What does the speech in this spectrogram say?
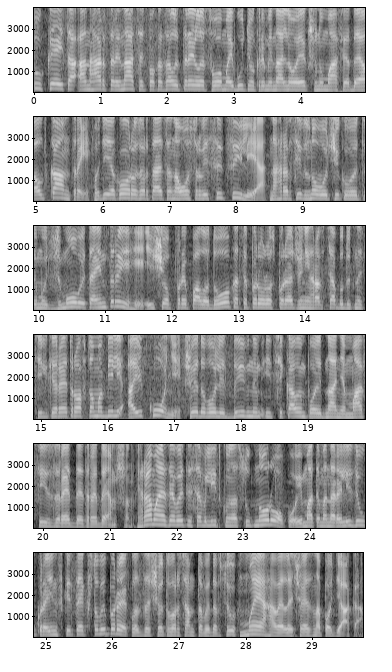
2K та Ангар 13 показали трейлер свого майбутнього кримінального екшену Mafia The Old Country, події якого розгортаються на острові Сицилія. На гравців знову очікуватимуть змови та інтриги. І щоб припало до ока, тепер у розпорядженні гравця будуть не тільки ретро-автомобілі, а й коні, що є доволі дивним і цікавим поєднанням мафії з Red Dead Redemption. Гра має з'явитися влітку наступного року і матиме на релізі український текстовий переклад, за що творцям та видавцю мега величезна подяка.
